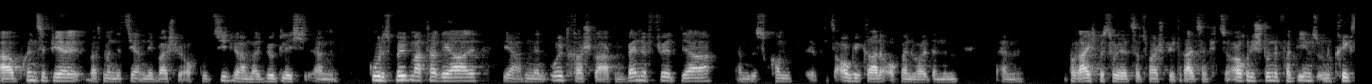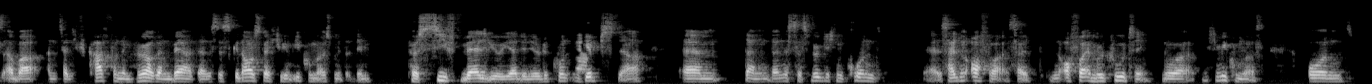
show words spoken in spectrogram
Aber prinzipiell, was man jetzt hier an dem Beispiel auch gut sieht, wir haben halt wirklich ähm, gutes Bildmaterial, wir haben einen ultra starken Benefit, ja, ähm, das kommt ins Auge gerade auch, wenn du halt in einem ähm, Bereich bist, wo du jetzt zum Beispiel 13, 14 Euro die Stunde verdienst und du kriegst aber ein Zertifikat von einem höheren Wert. Ja, das ist genau das gleiche wie im E-Commerce mit dem Perceived Value, ja, den du den Kunden ja. gibst, ja, ähm, dann, dann ist das wirklich ein Grund. Es ist halt ein Offer, es ist halt ein Offer im Recruiting, nur nicht im E-Commerce. Und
